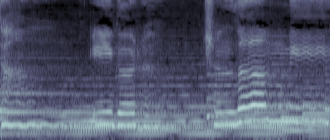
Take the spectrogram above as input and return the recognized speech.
当一个人成了谜，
